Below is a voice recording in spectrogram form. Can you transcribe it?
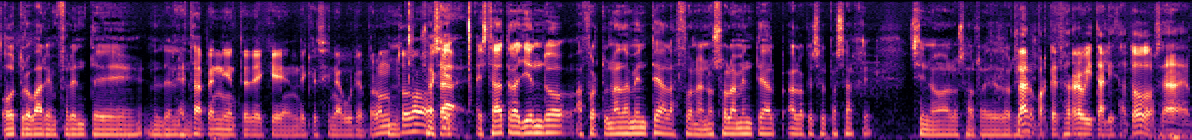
otro bar enfrente. Del... Está pendiente de que, de que se inaugure pronto. Mm. O, sea, que está atrayendo afortunadamente a la zona, no solamente a lo que es el pasaje, sino a los alrededores. Claro, porque eso revitaliza todo, o sea,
